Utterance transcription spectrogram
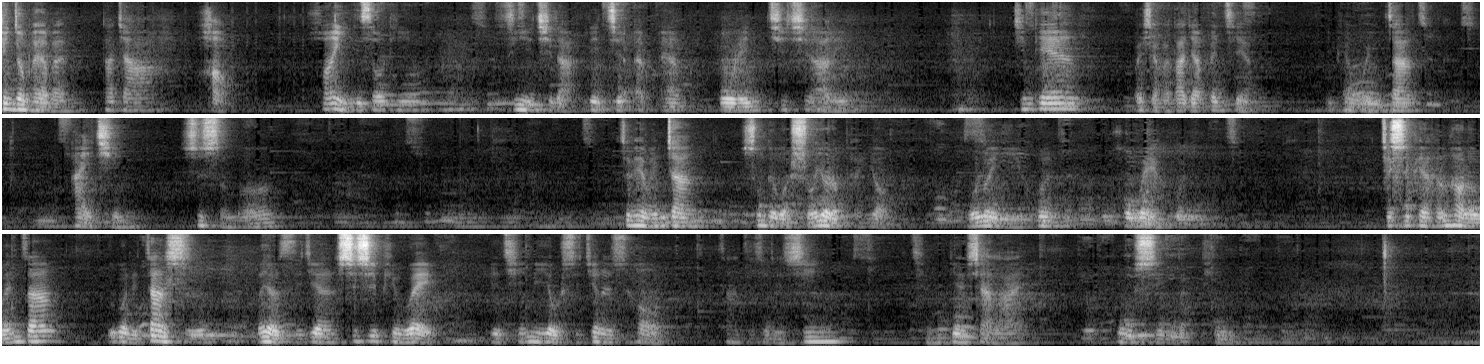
听众朋友们，大家好，欢迎收听新一期的荔枝 FM 五零七七二零。今天我想和大家分享一篇文章：爱情是什么？这篇文章送给我所有的朋友，无论已婚或未婚。这是篇很好的文章，如果你暂时没有时间细细品味，也请你有时间的时候，让自己的心沉淀下来，用心的听。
